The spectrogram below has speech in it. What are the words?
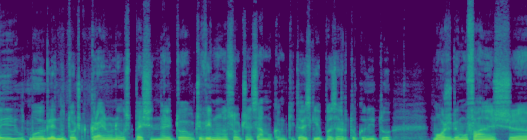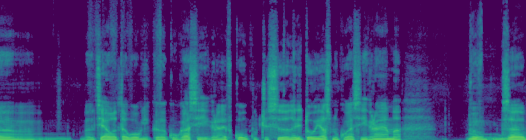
е от моя гледна точка крайно неуспешен. Нали, той е очевидно насочен само към китайския пазар. Тук нито може да му фанеш а, цялата логика, кога се играе, в колко часа. Нали, то е ясно кога се играе, ама за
